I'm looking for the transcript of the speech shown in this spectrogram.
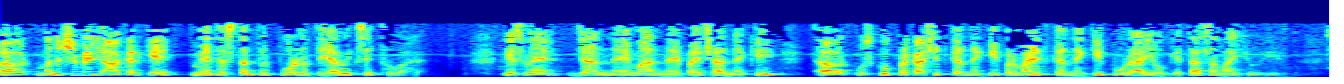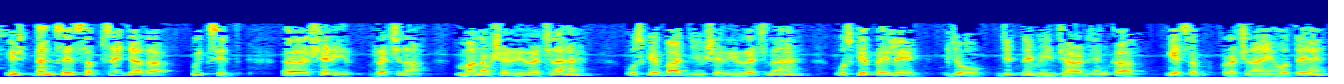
और मनुष्य में आकर के मेधस तंत्र पूर्णतया विकसित हुआ है। इसमें जानने, मानने, पहचानने की और उसको प्रकाशित करने की, प्रमाणित करने की पूरा योग्यता समाई हुई है। इस ढंग से सबसे ज़्यादा विकसित शरीर रचना, मानव शरीर रचना है, उसके बाद जीव शरीर रचना है, उसके पहले जो जितने भी झाड़ जंकाल ये सब रचनाएँ होते हैं,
